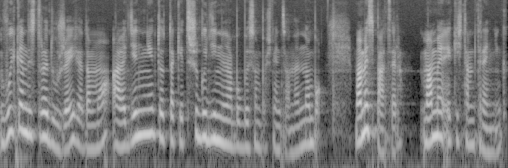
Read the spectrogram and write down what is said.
W weekend jest trochę dłużej, wiadomo, ale dziennie to takie 3 godziny na buby są poświęcone, no bo mamy spacer, mamy jakiś tam trening,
